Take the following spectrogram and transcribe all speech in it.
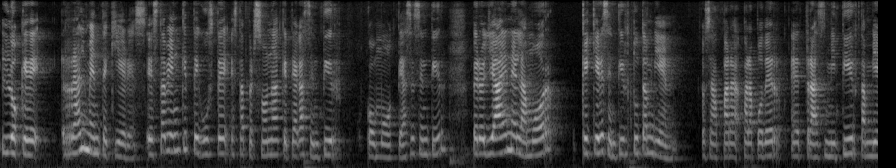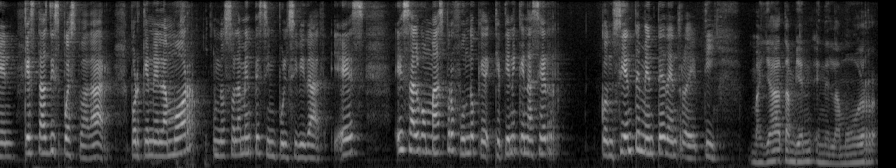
lo que realmente quieres. Está bien que te guste esta persona, que te haga sentir como te hace sentir, pero ya en el amor qué quieres sentir tú también. O sea, para, poder eh, transmitir también qué estás dispuesto a dar. Porque en el amor no solamente es impulsividad, es, es algo más profundo que, tiene que nacer conscientemente dentro de ti. Ya también en el amor,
